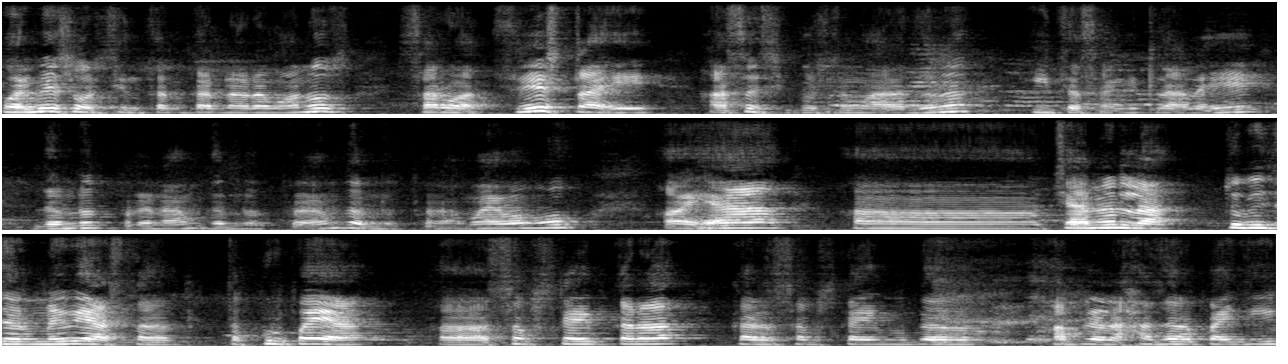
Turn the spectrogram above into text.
परमेश्वर चिंतन करणारा माणूस सर्वात श्रेष्ठ आहे असं श्रीकृष्ण महाराजानं इथं सांगितलं आलं हे दंडोत प्रणाम दंडोत प्रणाम दंडोत प्रणाम. आहे भाऊ ह्या चॅनलला तुम्ही जर नवे असतात तर कृपया सबस्क्राईब करा. कारण सबस्क्राईब कर आपल्याला हजार पाहिजे.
